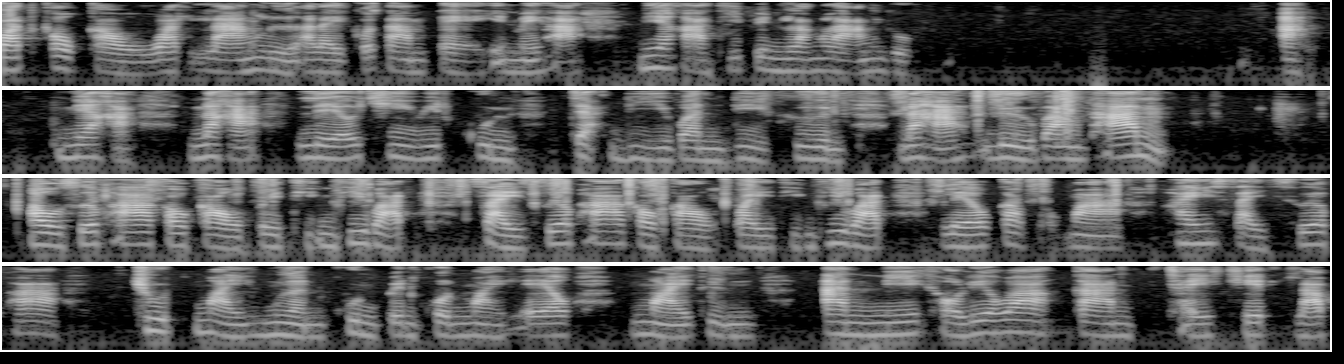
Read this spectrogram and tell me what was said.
วัดเก่าๆ วัดล้างหรืออะไรก็ตามแต่เห็นไหมคะ เนี่ยค่ะที่เป็นล้างๆอยู่อะเนี่ยค่ะนะคะแล้วชีวิตคุณจะดีวันดีคืนนะคะหรือบางท่านเอาเสื้อผ้าเก่าๆไปทิ้งที่วัด ใส่เสื้อผ้าเก่าๆไปทิ้งที่วัด แล้วกลับออกมาให้ใส่เสื้อผ้าชุดใหม่เหมือนคุณเป็นคนใหม่แล้ว หมายถึง อันนี้เขาเรียกว่าการใช้เคล็ดลับ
